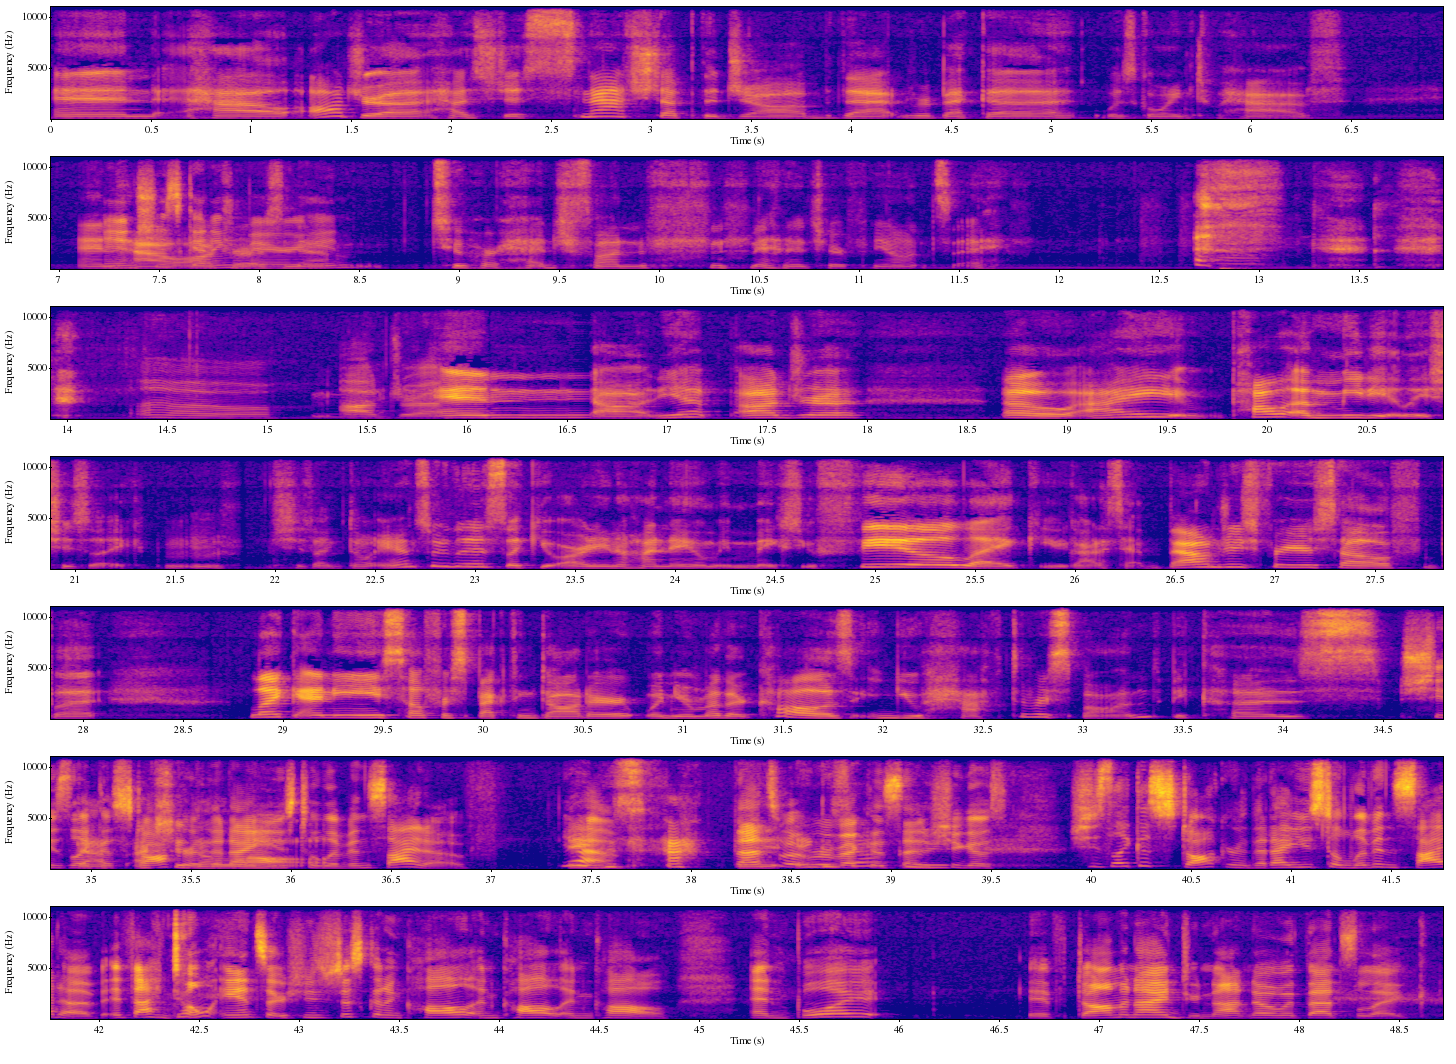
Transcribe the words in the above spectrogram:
and how Audra has just snatched up the job that Rebecca was going to have, and, And how Audra is now to her hedge fund manager fiance. Oh, Audra. And uh, yep, Audra. Oh, I Paula immediately. She's like, Mm-mm. she's like, don't answer this. Like you already know how Naomi makes you feel. Like you gotta set boundaries for yourself. But like any self-respecting daughter, when your mother calls, you have to respond because She's like a stalker that I used to live inside of. Yeah. exactly, That's what Rebecca exactly. says. She goes, She's like a stalker that I used to live inside of. If I don't answer, she's just to call and call and call. And boy, if Dom and I do not know what that's like.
